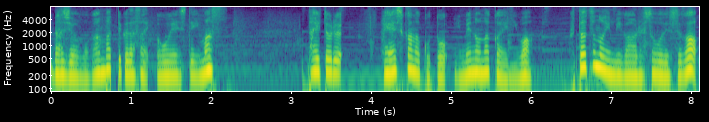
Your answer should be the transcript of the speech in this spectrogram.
ラジオも頑張ってください。応援しています。タイトル「林かな子と夢の中へ」には2つの意味があるそうですが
